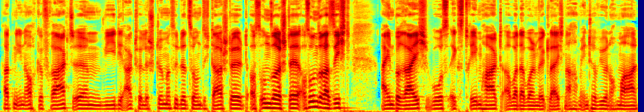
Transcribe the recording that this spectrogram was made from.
hatten ihn auch gefragt, ähm, wie die aktuelle Stürmersituation sich darstellt. Aus unserer, Ste aus unserer Sicht ein Bereich, wo es extrem hakt, aber da wollen wir gleich nach dem Interview nochmal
